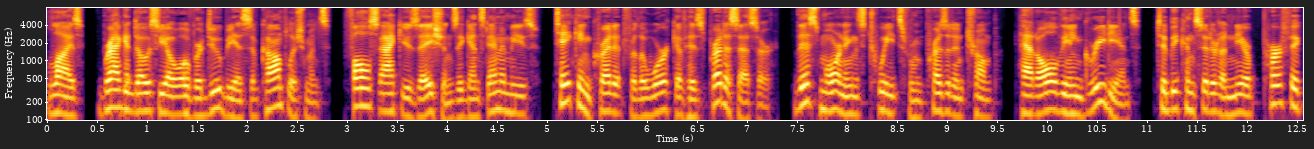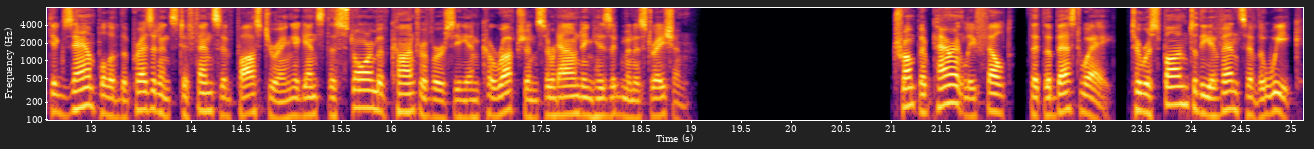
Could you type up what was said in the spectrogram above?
Lies, braggadocio over dubious accomplishments, false accusations against enemies, taking credit for the work of his predecessor. This morning's tweets from President Trump had all the ingredients to be considered a near-perfect example of the president's defensive posturing against the storm of controversy and corruption surrounding his administration. Trump apparently felt that the best way to respond to the events of the week,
